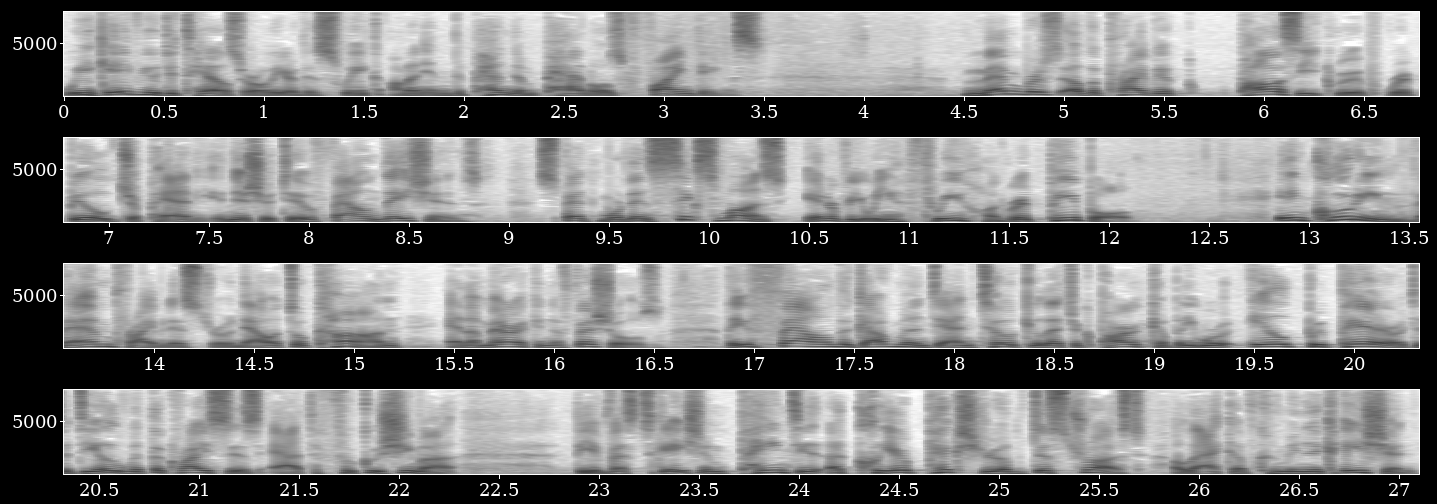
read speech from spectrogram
We gave you details earlier this week on an independent panel's findings. Members of the private policy group Rebuild Japan Initiative Foundations spent more than six months interviewing 300 people including then Prime Minister Naoto Kan and American officials. They found the government and Tokyo Electric Power Company were ill prepared to deal with the crisis at Fukushima. The investigation painted a clear picture of distrust, a lack of communication,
